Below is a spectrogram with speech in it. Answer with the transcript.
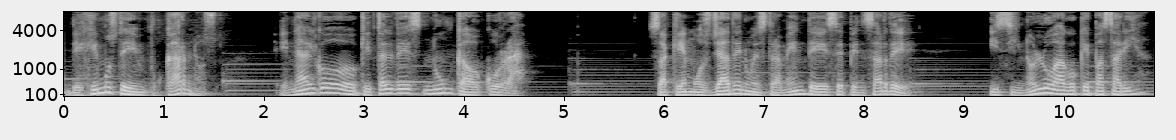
Dejemos de enfocarnos en algo que tal vez nunca ocurra. Saquemos ya de nuestra mente ese pensar de ¿y si no lo hago qué pasaría?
